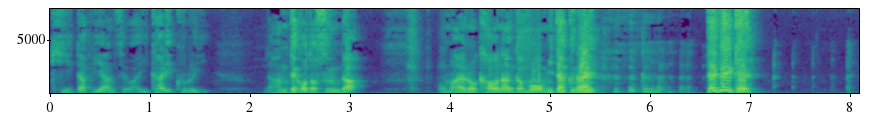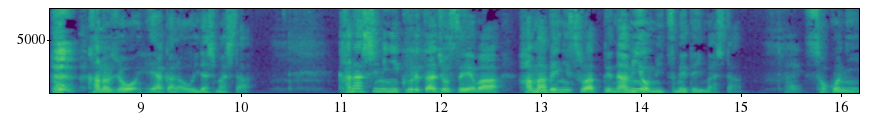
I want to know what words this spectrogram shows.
聞いたフィアンセは怒り狂い、なんてことするんだお前の顔なんかもう見たくない 出て行けと彼女を部屋から追い出しました。悲しみに暮れた女性は浜辺に座って波を見つめていました。はい。そこに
